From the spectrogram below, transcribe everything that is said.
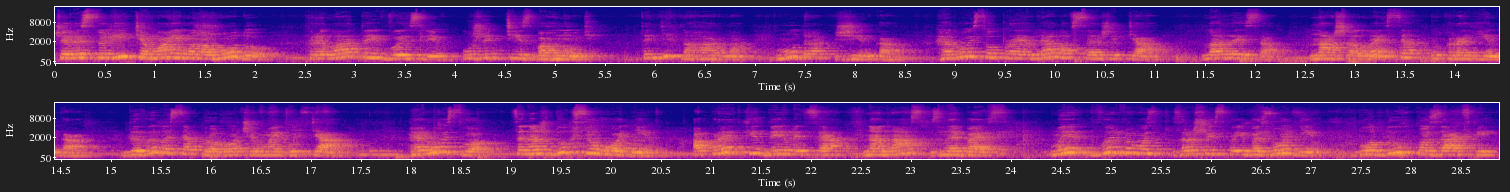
Через століття маємо нагоду крилатий вислів у житті збагнуть. Тендітна гарна, мудра жінка. Геройство проявляла все життя. Лариса, наша Леся Українка, дивилася пророче в майбуття. Геройство це наш дух сьогодні, а предки дивляться на нас з небес. Ми вирвемось з рашистської безодні, бо дух козацький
